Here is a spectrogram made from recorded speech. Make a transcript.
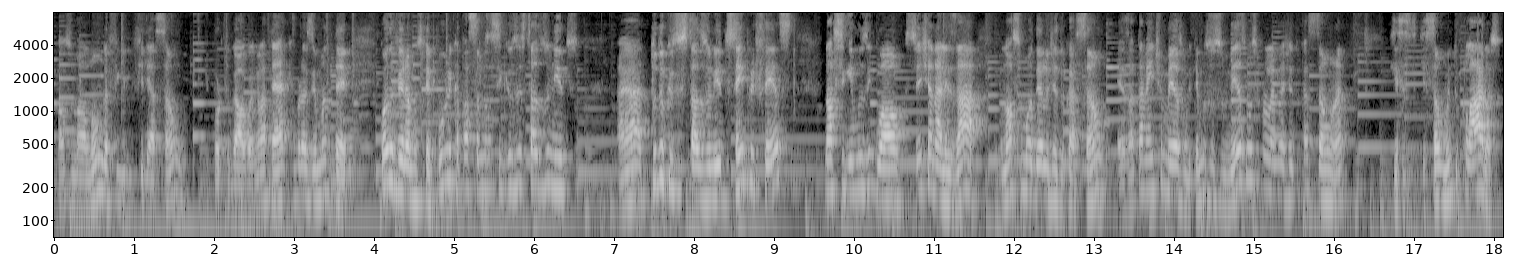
Após uma longa filiação de Portugal com a Inglaterra, que o Brasil manteve. Quando viramos república, passamos a seguir os Estados Unidos. É, tudo que os Estados Unidos sempre fez, nós seguimos igual. Se a gente analisar, o nosso modelo de educação é exatamente o mesmo. E temos os mesmos problemas de educação, né? Que, que são muito claros.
